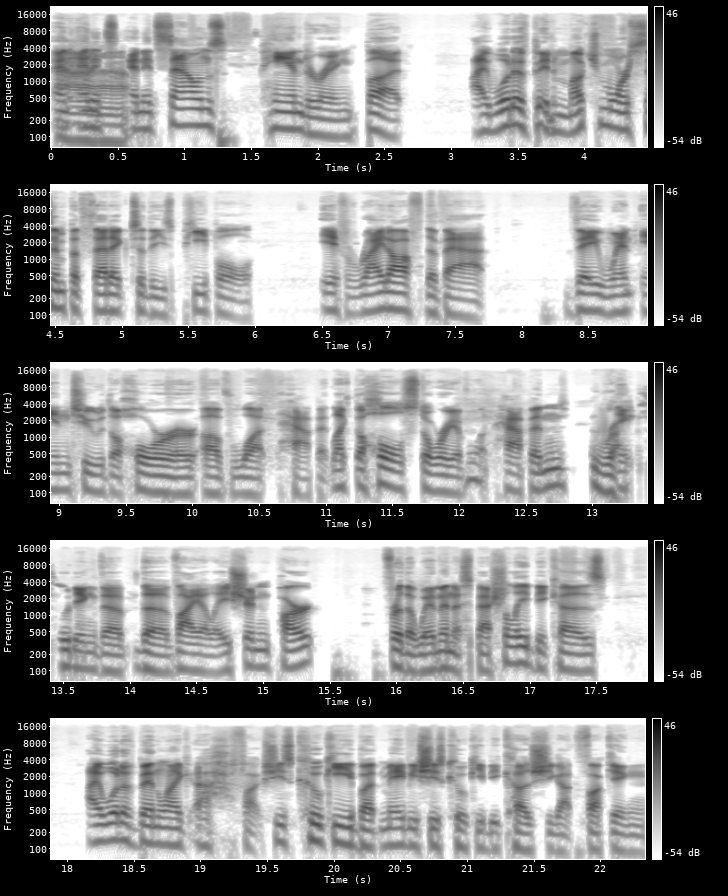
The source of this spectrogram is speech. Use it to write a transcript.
And and it's Uh, and it sounds pandering, but I would have been much more sympathetic to these people if right off the bat they went into the horror of what happened, like the whole story of what happened, Right. including the the violation part for the women especially because I would have been like, ah, fuck, she's kooky, but maybe she's kooky because she got fucking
